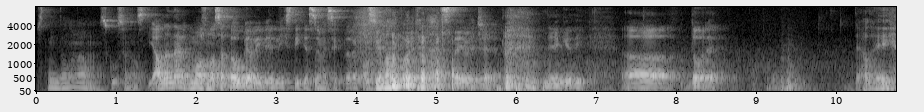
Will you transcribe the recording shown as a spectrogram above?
s týmto nemám skúsenosti. Ale ne, možno sa to objaví v jedných z tých sms ktoré posielam po 11. večer. Niekedy. A, dobre. Ďalej.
